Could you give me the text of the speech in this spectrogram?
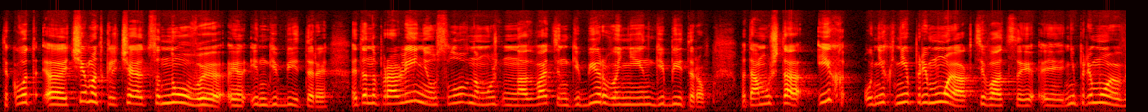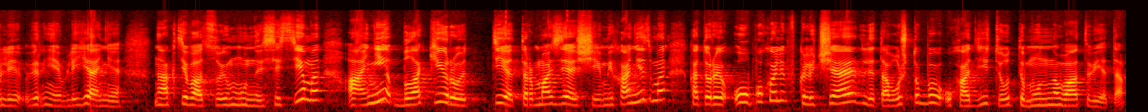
Так вот, э, чем отличаются новые э, ингибиторы? Это направление условно можно назвать ингибирование ингибиторов, потому что их, у них не прямое активации, не прямое, вернее, влияние на активацию иммунной системы, а они блокируют те тормозящие механизмы, которые опухоль включает для того, чтобы уходить от иммунного ответа.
